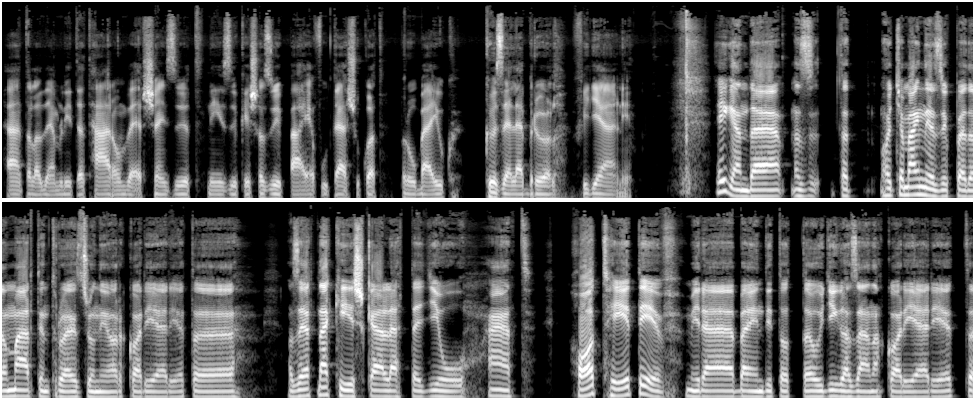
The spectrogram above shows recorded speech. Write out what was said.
általad említett három versenyzőt nézzük, és az ő pályafutásukat próbáljuk közelebbről figyelni. Igen, de ez, tehát, hogyha megnézzük például Martin Truex Jr. karrierjét, azért neki is kellett egy jó, hát 6-7 év, mire beindította úgy igazán a karrierjét,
